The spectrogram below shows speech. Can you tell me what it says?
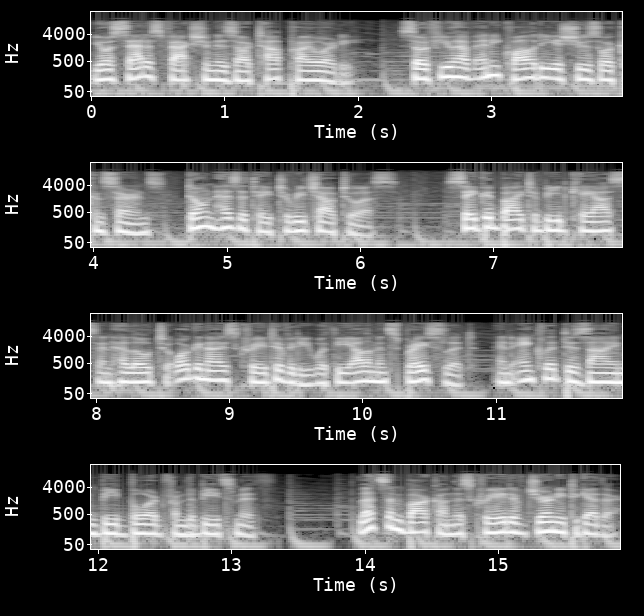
Your satisfaction is our top priority, so if you have any quality issues or concerns, don't hesitate to reach out to us. Say goodbye to bead chaos and hello to organized creativity with the Elements bracelet and anklet design bead board from the Beadsmith. Let's embark on this creative journey together.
